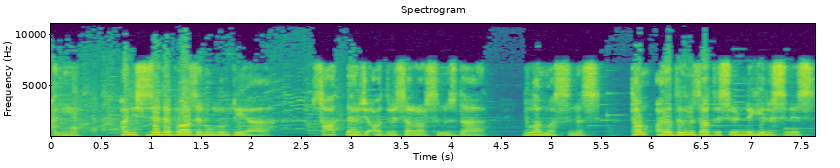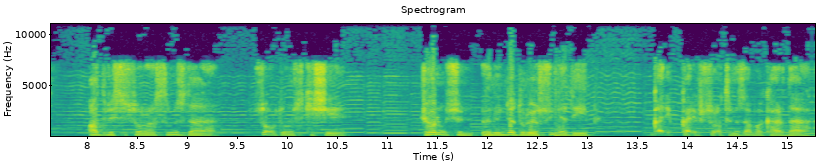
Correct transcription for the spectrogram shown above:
Hani hani size de bazen olurdu ya saatlerce adres ararsınız da bulamazsınız. Tam aradığınız adresin önüne gelirsiniz. Adresi sorarsınız da sorduğunuz kişi kör müsün önünde duruyorsun ya deyip garip garip suratınıza bakar da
